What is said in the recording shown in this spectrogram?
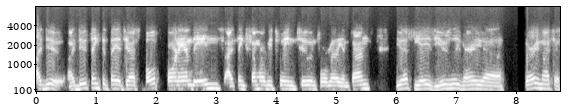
I do. I do think that they adjust both corn and beans. I think somewhere between two and four million tons. USDA is usually very, uh, very much a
